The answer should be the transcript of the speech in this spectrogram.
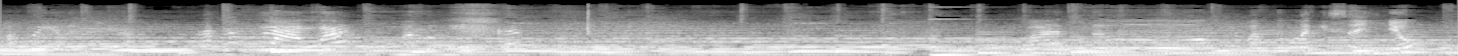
apa ya lagi ya? Lagi senyum.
